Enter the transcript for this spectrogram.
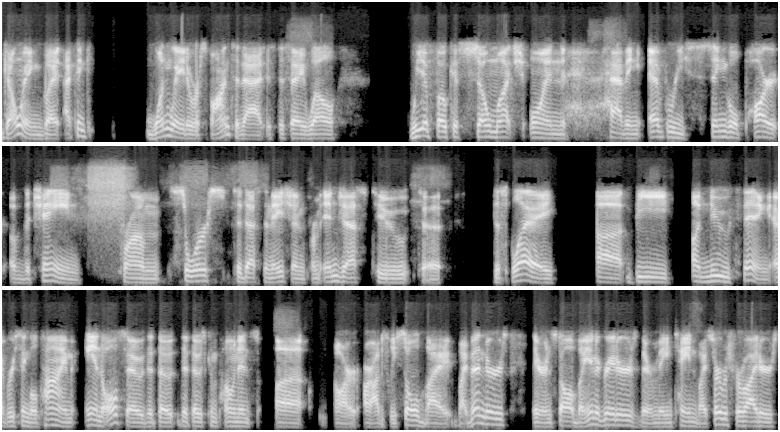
going, but I think one way to respond to that is to say, well, we have focused so much on having every single part of the chain from source to destination, from ingest to, to display, uh, be a new thing every single time, and also that the, that those components uh, are are obviously sold by by vendors, they're installed by integrators, they're maintained by service providers.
